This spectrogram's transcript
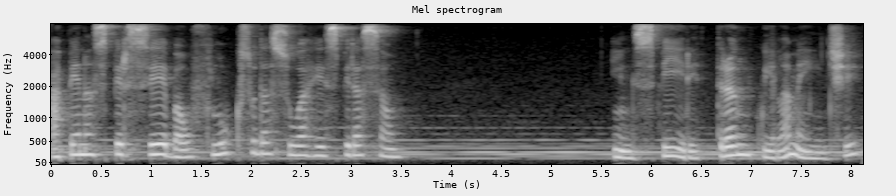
apenas perceba o fluxo da sua respiração. Inspire tranquilamente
